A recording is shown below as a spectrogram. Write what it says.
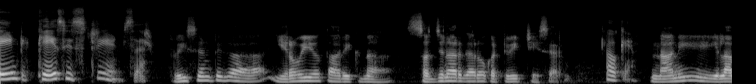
ఏంటి కేసు హిస్టరీ ఏంటి సార్? రీసెంట్గా ఇరవయో తారీఖున సజ్జనార్ గారు ఒక ట్వీట్ చేశారు. ఓకే. నాని ఇలా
